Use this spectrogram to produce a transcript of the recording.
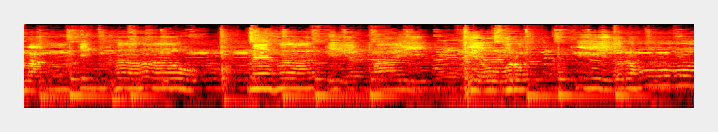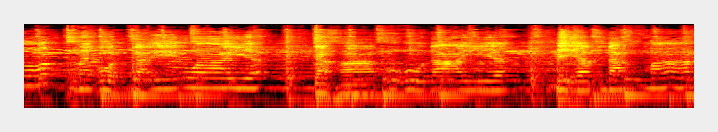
ำลังกินข้าว แม่หาเกียรติไม่เที่ยวรถที่รถแม่อดใจไว้ จะหาผู้ใดเปรียบดังมาร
